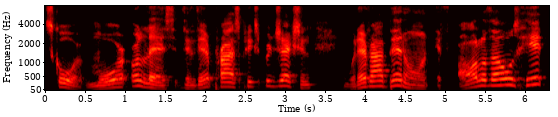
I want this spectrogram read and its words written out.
score more or less than their prize picks projection, whatever I bet on, if all of those hit,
